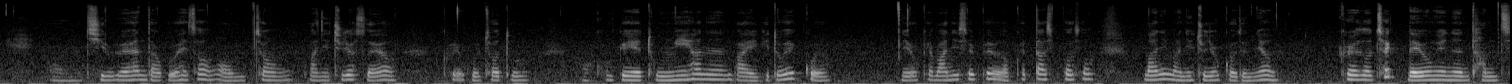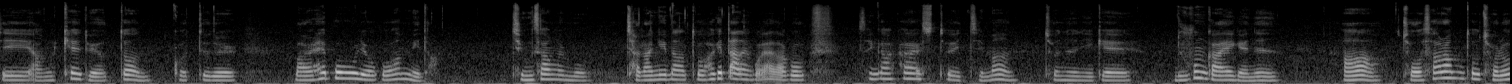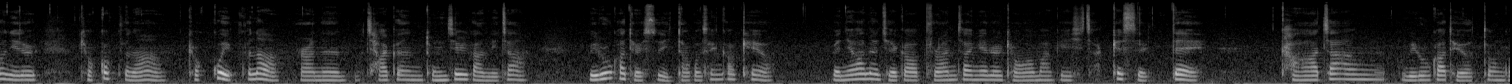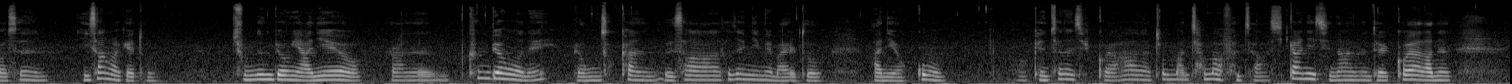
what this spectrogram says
어, 지루해한다고 해서 엄청 많이 줄였어요. 그리고 저도 어, 거기에 동의하는 바이기도 했고요. 이렇게 많이 쓸 필요는 없겠다 싶어서 많이 많이 줄였거든요. 그래서 책 내용에는 담지 않게 되었던 것들을 말해보려고 합니다. 증상을 뭐 자랑이라도 하겠다는 거야 라고 생각할 수도 있지만 저는 이게 누군가에게는 아, 저 사람도 저런 일을 겪었구나, 겪고 있구나, 라는 작은 동질감이자 위로가 될 수 있다고 생각해요. 왜냐하면 제가 불안장애를 경험하기 시작했을 때 가장 위로가 되었던 것은 이상하게도 죽는 병이 아니에요. 라는 큰 병원의 명석한 의사 선생님의 말도 아니었고, 어, 괜찮아질 거야. 하나 좀만 참아보자. 시간이 지나면 될 거야. 라는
